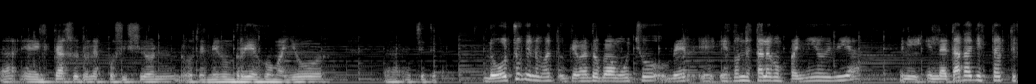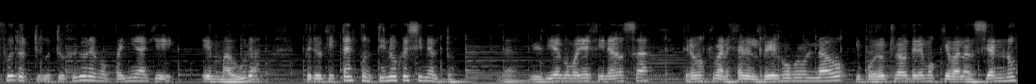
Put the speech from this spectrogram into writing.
en el caso de una exposición o tener un riesgo mayor, etcétera. Lo otro que, me, que me ha tocado mucho ver es, dónde está la compañía hoy día, en, la etapa que está Hortifruti. Hortifruti es una compañía que es madura, pero que está en continuo crecimiento. Hoy día como área de finanzas tenemos que manejar el riesgo por un lado y por otro lado tenemos que balancearnos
